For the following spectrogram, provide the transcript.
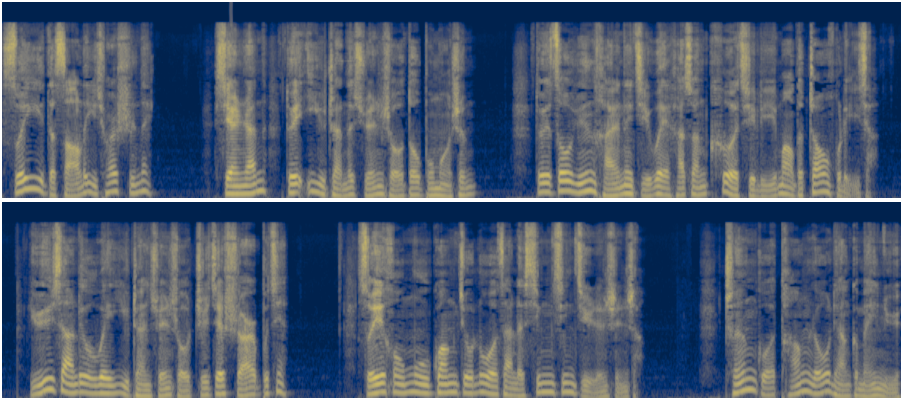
随意的扫了一圈室内，显然对一展的选手都不陌生。对邹云海那几位还算客气礼貌的招呼了一下，余下六位一展选手直接视而不见，随后目光就落在了星星几人身上。陈果、唐柔两个美女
